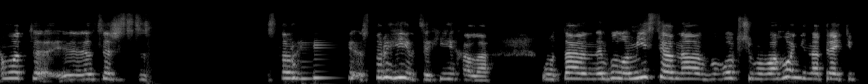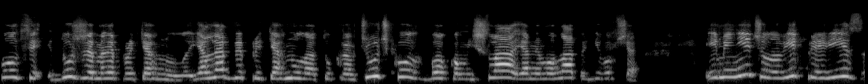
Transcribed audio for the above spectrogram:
От е, це ж з Торги- з торгівцях їхала. От, та не було місця на в общому вагоні на третій полці, і дуже мене протягнуло. Я ледве притягнула ту кравчучку, боком йшла, я не могла тоді взагалі. І мені чоловік привіз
